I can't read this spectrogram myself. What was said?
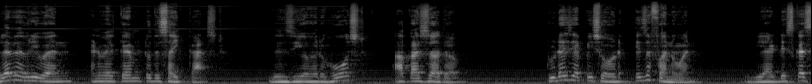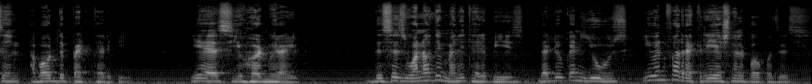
Hello everyone and welcome to the Psychcast. This is your host Akash Jadhav. Today's episode is a fun one. We are discussing about the pet therapy. Yes, you heard me right. This is one of the many therapies that you can use even for recreational purposes.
